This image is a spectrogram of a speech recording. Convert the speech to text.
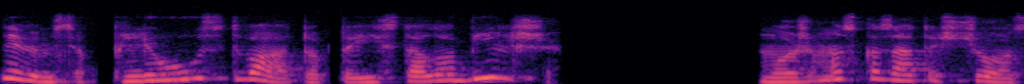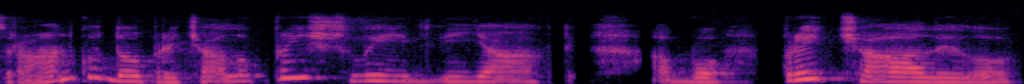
Дивимося, плюс 2, тобто їх стало більше. Можемо сказати, що зранку до причалу прийшли дві яхти, або причалило.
